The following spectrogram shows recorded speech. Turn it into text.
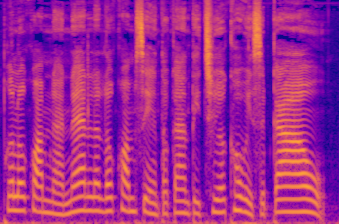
เพื่อลดความหนาแน่นและลดความเสี่ยงต่อการติดเชื้อโควิด -19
